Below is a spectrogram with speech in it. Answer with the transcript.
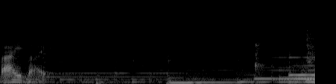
Bye bye. Bye.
